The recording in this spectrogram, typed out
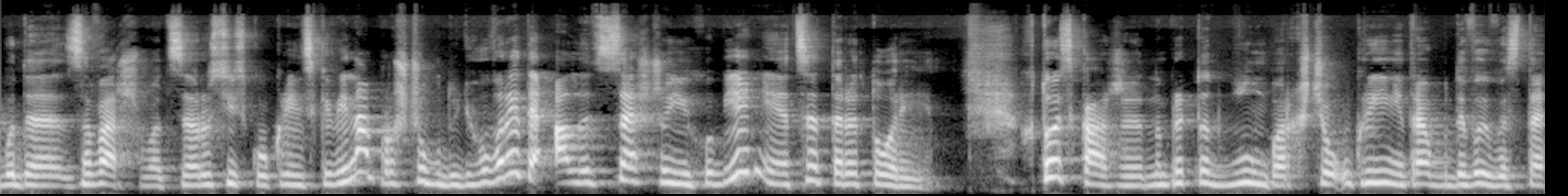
буде завершуватися російсько-українська війна, про що будуть говорити, але все, що їх об'єднує, це території. Хтось каже, наприклад, Блумберг, що Україні треба буде вивести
